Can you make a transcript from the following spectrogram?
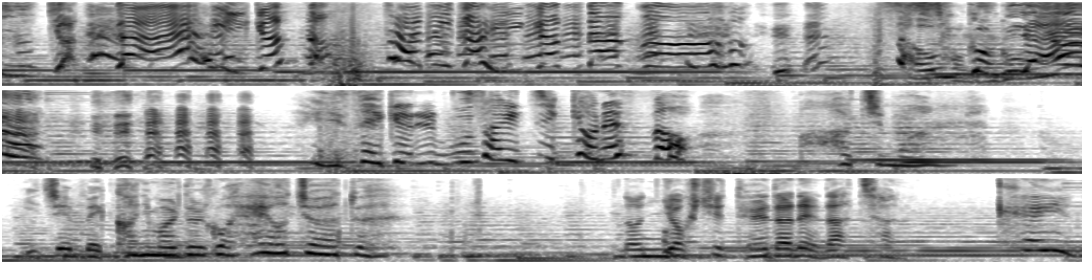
이겼다! 이겼어! 자네가 이겼다고! 성공이야! 이 세계를 무사히 지켜냈어! 하지만 이제 메카니멀들과 헤어져야 돼. 넌 역시 대단해 나찬. 케인,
